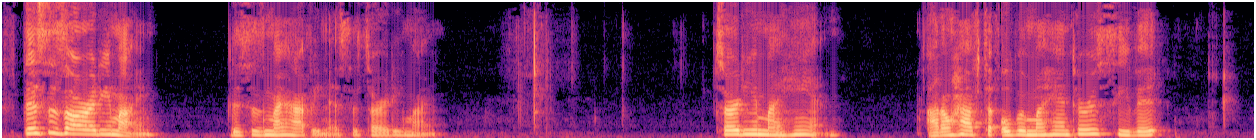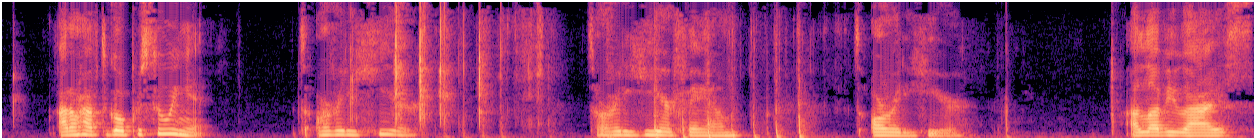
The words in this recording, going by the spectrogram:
If this is already mine, this is my happiness. It's already mine. It's already in my hand. I don't have to open my hand to receive it. I don't have to go pursuing it. It's already here. It's already here, fam. It's already here. I love you guys.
